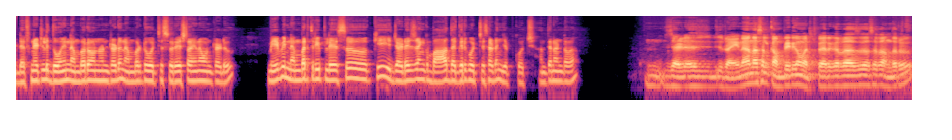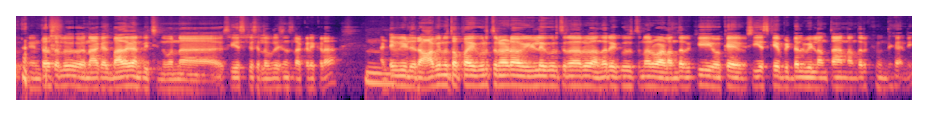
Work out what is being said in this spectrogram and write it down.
డెఫినెట్‌లీ ధోని నెంబర్ వన్ ఉంటాడు. నెంబర్ టూ వచ్చి సురేష్ రైనా ఉంటాడు. మేబీ నెంబర్ త్రీ ప్లేస్‌కి జడేజా ఇంకా బాగా దగ్గరికి వచ్చేసాడని చెప్పుకోవచ్చు. అంతేనంటవా హ్మ్. జడే అసలు కంప్లీట్‌గా మర్చిపోయారు కదా రాజు అసలు అందరూ. ఏంటో అసలు నాకు అది బాధగా అనిపించింది. మొన్న సిఎస్కే సెలబ్రేషన్స్‌లో అక్కడిక్కడ. అంటే హ్మ్. వీళ్ళు రాబిన్ తప్ప ఎగురుతున్నాడు, వీళ్ళు ఎగురుతున్నారు, అందరూ ఎగురుతున్నారు. వాళ్ళందరికీ ఓకే. సీఎస్‌కే బిడ్డలు వీళ్ళంతా అని అందరికీ ఉంది గానీ,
